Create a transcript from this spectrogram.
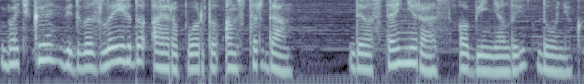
Батьки відвезли їх до аеропорту Амстердам, де останній раз обійняли доньок.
